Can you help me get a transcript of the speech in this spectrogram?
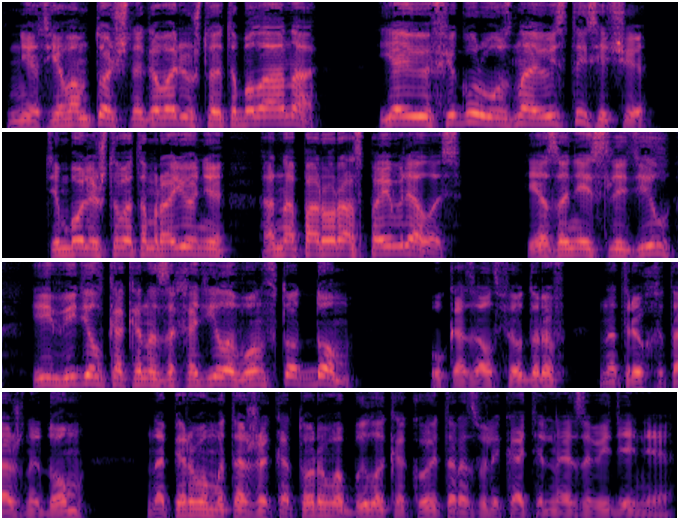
«Нет, я вам точно говорю, что это была она!» Я ее фигуру узнаю из тысячи. Тем более, что в этом районе она пару раз появлялась. Я за ней следил и видел, как она заходила вон в тот дом», указал Федоров на трехэтажный дом, на первом этаже которого было какое-то развлекательное заведение.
